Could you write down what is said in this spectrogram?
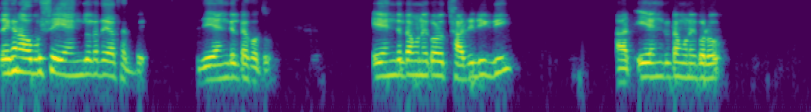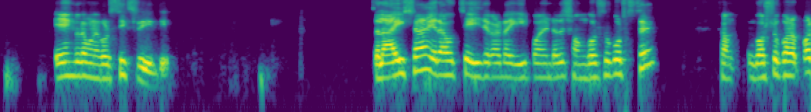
তো এখানে অবশ্যই এই অ্যাঙ্গেলটা দেওয়া থাকবে যে অ্যাঙ্গেলটা কত? এই অ্যাঙ্গেলটা মনে করো থার্টি ডিগ্রি আর এই অ্যাঙ্গেলটা মনে করো, এই অ্যাঙ্গেলটা মনে করো সিক্সটি ডিগ্রি তাহলে আইসা এরা হচ্ছে এই জায়গাটা, এই পয়েন্টটাতে সংঘর্ষ করছে। সংঘর্ষ করার পর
